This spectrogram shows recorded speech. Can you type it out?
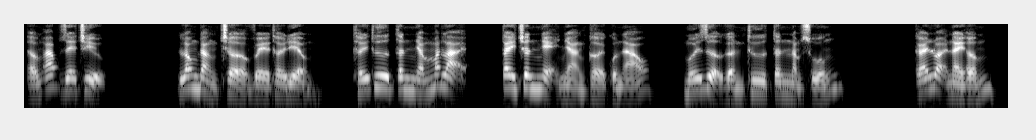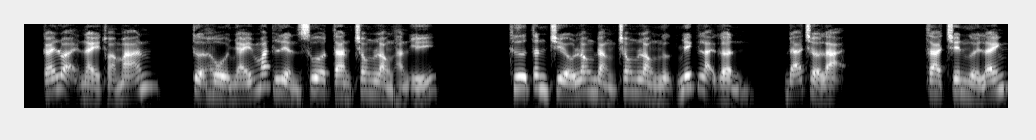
ấm áp dễ chịu. Long đẳng trở về thời điểm, thấy Thư Tân nhắm mắt lại, tay chân nhẹ nhàng cởi quần áo, mới rửa gần Thư Tân nằm xuống. Cái loại này ấm, cái loại này thỏa mãn, tựa hồ nháy mắt liền xua tan trong lòng hắn ý. Thư Tân Triều Long đẳng trong lòng ngực nhích lại gần, đã trở lại. Ta trên người lãnh,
